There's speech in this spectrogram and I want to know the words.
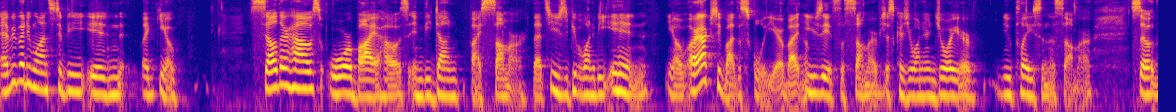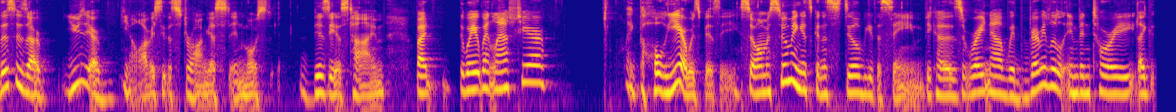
everybody wants to be in like you know sell their house or buy a house and be done by summer. That's usually people want to be in, you know, or actually by the school year, but yep. usually it's the summer just because you want to enjoy your new place in the summer. So this is our usually our, you know, obviously the strongest and most busiest time. But the way it went last year, like the whole year was busy. So I'm assuming it's going to still be the same because right now with very little inventory, like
